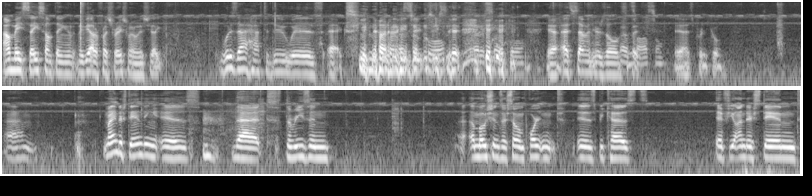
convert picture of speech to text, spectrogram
I may say something maybe out of frustration with her, she's like. What does that have to do with X? You know what I mean? That's so cool. That is so cool. yeah, at seven years old. That's it- awesome. yeah, it's pretty cool. Um, my understanding is that the reason uh, emotions are so important is because if you understand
